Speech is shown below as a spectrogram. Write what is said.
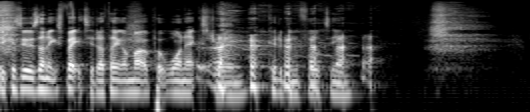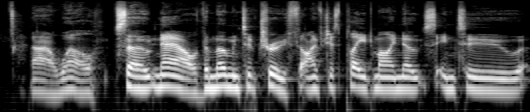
because it was unexpected, I think I might have put one extra in. Could have been fourteen. Ah, well, so now the moment of truth. I've just played my notes into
